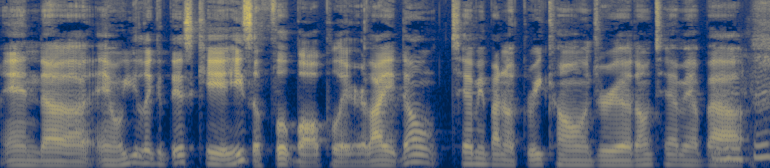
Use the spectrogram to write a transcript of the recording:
And uh, and when you look at this kid, he's a football player. Like, don't tell me about no three cone drill. Don't tell me about mm-hmm.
